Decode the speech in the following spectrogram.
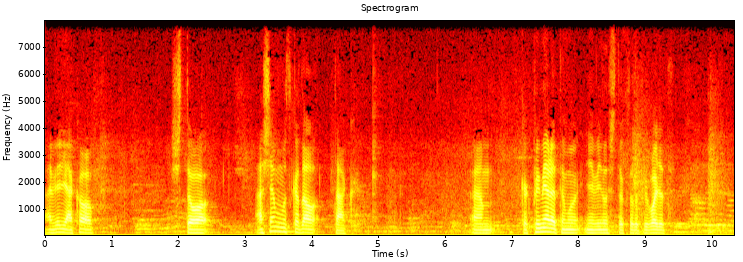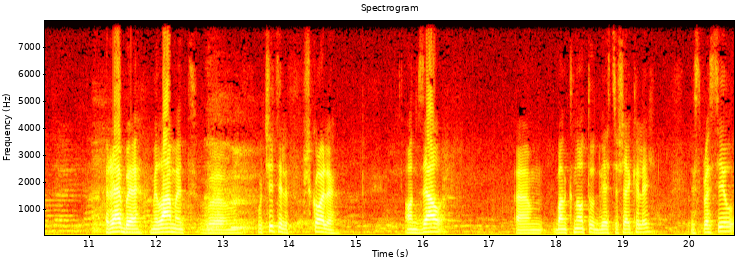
Авель Яков, что Ашем ему сказал так – Эм, как пример этому я видел, что кто-то приводит Ребе Миламет, в, учитель в школе. Он взял эм, банкноту 200 шекелей и спросил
